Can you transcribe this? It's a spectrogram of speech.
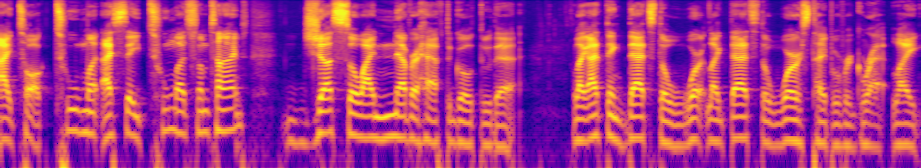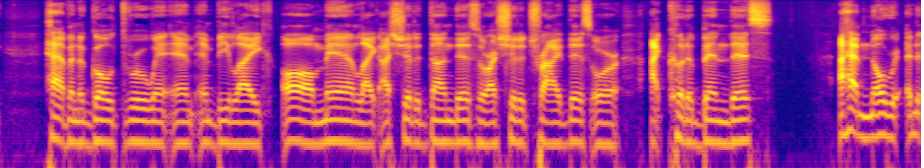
I talk too much I say too much sometimes just so I never have to go through that. Like I think that's the worst like that's the worst type of regret like having to go through and, and, and be like oh man like I should have done this or I should have tried this or I could have been this. I have no. Re-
